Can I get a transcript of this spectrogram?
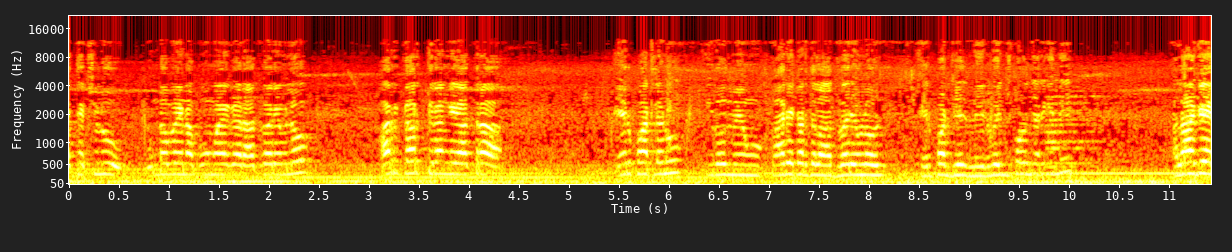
అధ్యక్షులు ఉండబోయిన భూమయ్య గారి ఆధ్వర్యంలో హర్ ఘర్ తిరంగ యాత్ర ఏర్పాట్లను ఈరోజు మేము కార్యకర్తల ఆధ్వర్యంలో ఏర్పాటు చేసి నిర్వహించుకోవడం జరిగింది. అలాగే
